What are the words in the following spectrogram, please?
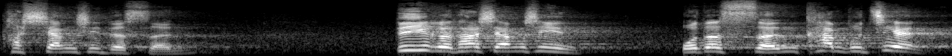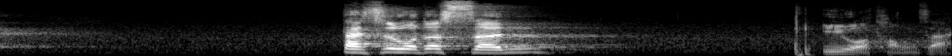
他相信的神，第一个他相信我的神看不见，但是我的神与我同在。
